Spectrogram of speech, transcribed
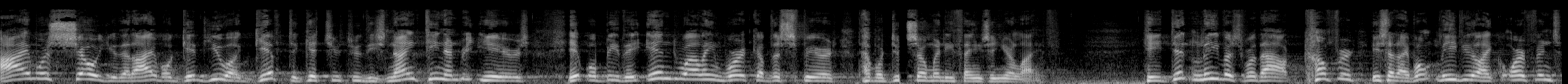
I will show you that I will give you a gift to get you through these 1900 years. It will be the indwelling work of the Spirit that will do so many things in your life. He didn't leave us without comfort. He said, I won't leave you like orphans.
